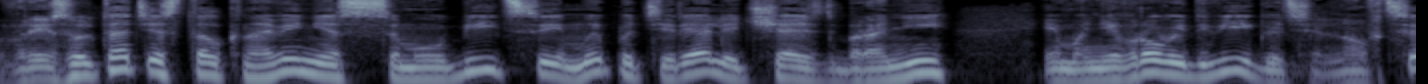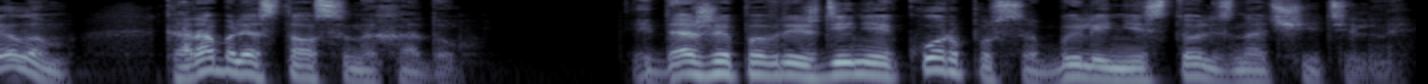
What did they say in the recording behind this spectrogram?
В результате столкновения с самоубийцей мы потеряли часть брони и маневровый двигатель, но в целом корабль остался на ходу. И даже повреждения корпуса были не столь значительны.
